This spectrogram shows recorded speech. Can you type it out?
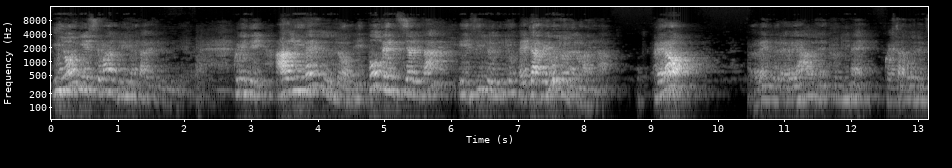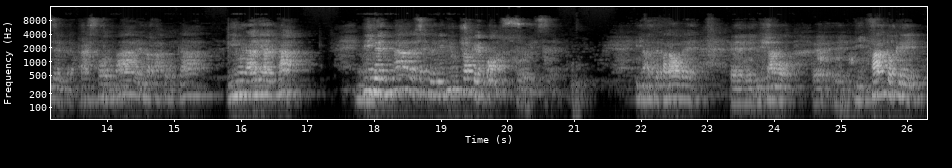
in ogni essere umano di diventare figlio di Dio. Quindi a livello di potenzialità il figlio di Dio è già venuto nell'umanità, però rendere reale dentro di me questa potenzialità, trasformare una facoltà in una realtà, diventare sempre di più ciò che posso essere. In altre parole, eh, diciamo, eh, il fatto che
